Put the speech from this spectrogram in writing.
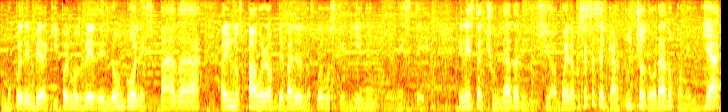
Como pueden ver aquí podemos ver el hongo, la espada. Hay unos power up de varios de los juegos que vienen en este en esta chulada de edición. Bueno, pues este es el cartucho dorado con el jack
